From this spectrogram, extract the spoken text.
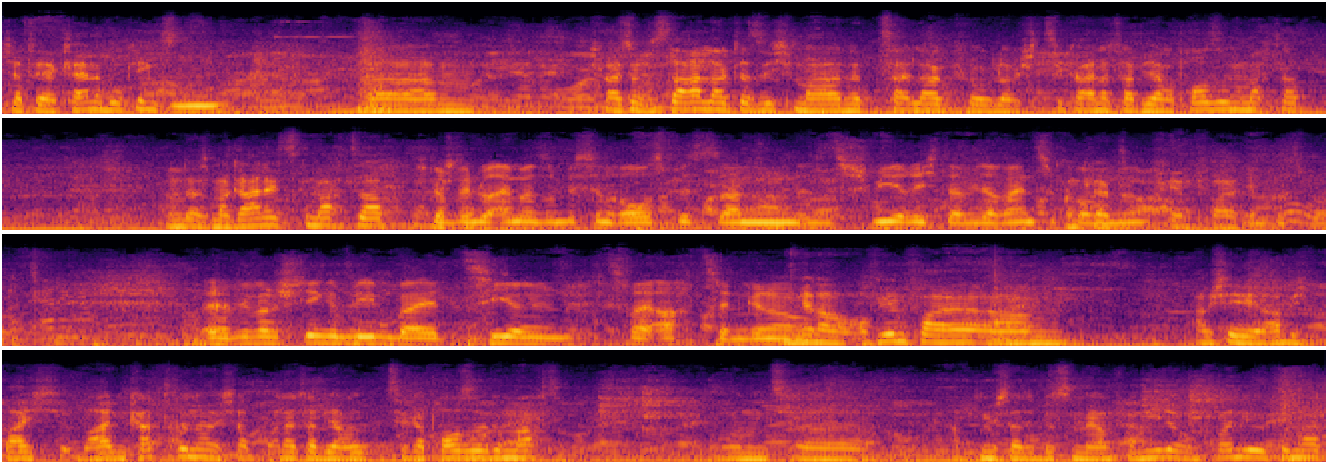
Ich hatte ja kleine Bookings. Ähm, Ich weiß nicht, ob es daran lag, dass ich mal eine Zeit lang für, glaube ich, circa eineinhalb Jahre Pause gemacht habe und erstmal gar nichts gemacht habe. Ich glaube, wenn du einmal so ein bisschen raus bist, dann ist es schwierig, da wieder reinzukommen. Komplett, ne? auf jeden Fall. Äh, wir waren stehen geblieben bei Zielen 2018, genau. Genau, auf jeden Fall ähm, hab ich, hab ich, war ich war halt ein Cut drin. Ich habe anderthalb Jahre circa Pause gemacht und äh, habe mich da so ein bisschen mehr um Familie und Freunde gekümmert,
